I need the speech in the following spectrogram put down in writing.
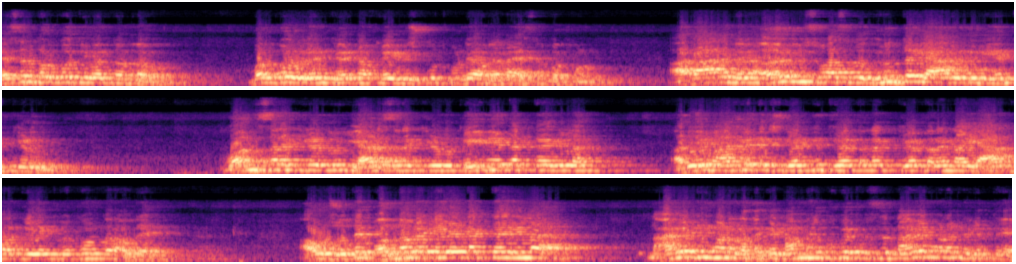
ಹೆಸರು ಬರ್ಕೋತೀವಿ ಅಂತಂದ್ರೆ ಅವ್ರು. ಬರ್ಕೊಳ್ರಿ ಅಂತ ಹೇಳಿ ನಾವು ಕೈ ಕೂತ್ಕೊಂಡೆ ಅವರೆಲ್ಲ ಹೆಸರು ಬರ್ಕೊಂಡ್ರು. ಅದಾದ್ಮೇಲೆ ಅವಿಶ್ವಾಸದ ವಿರುದ್ಧ ಯಾರು ಇದ್ರಿ ಅಂತ ಕೇಳಿದ್ರು. ಒಂದ್ ಸಲ ಕೇಳಿದ್ರು, ಎರಡು ಸಲ ಕೇಳಿದ್ರು, ಕೈನೇ ಇರಲಿಲ್ಲ. ಅದೇ ಮಾಜಿ ಅಧ್ಯಕ್ಷ ಎತ್ತಿ ಕೇಳ್ತಾನೆ ಕೇಳ್ತಾರೆ, ನಾ ಯಾರ ಪರ ಕೈ ಎತ್ತಬೇಕು ಅಂತಾರ ಅವರೇ. ಅವ್ರ ಜೊತೆ ಬಂದವರೇ ಕೈ ಎತ್ತಾಗ್ತಾ ಇರಲಿಲ್ಲ. ನಾವೇನು ಮಾಡೋಣ ಅದಕ್ಕೆ? ನಮ್ಮ ಹೆಲ್ಪ್ ಬೇಕು ನಾವೇನ್ ಮಾಡಕ್ಕಾಗತ್ತೆ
